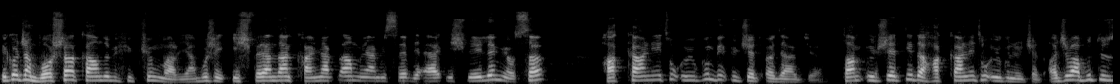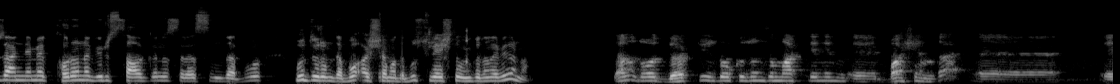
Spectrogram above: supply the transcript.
Peki hocam boşluğa kanunda bir hüküm var. Yani bu şey işverenden kaynaklanmayan bir sebeple eğer iş verilemiyorsa hakkaniyete uygun bir ücret öder diyor. Tam ücret değil de hakkaniyete uygun ücret. Acaba bu düzenleme koronavirüs salgını sırasında bu bu durumda, bu aşamada, bu süreçte uygulanabilir mi? Yalnız o 409. maddenin e, başında e, e,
